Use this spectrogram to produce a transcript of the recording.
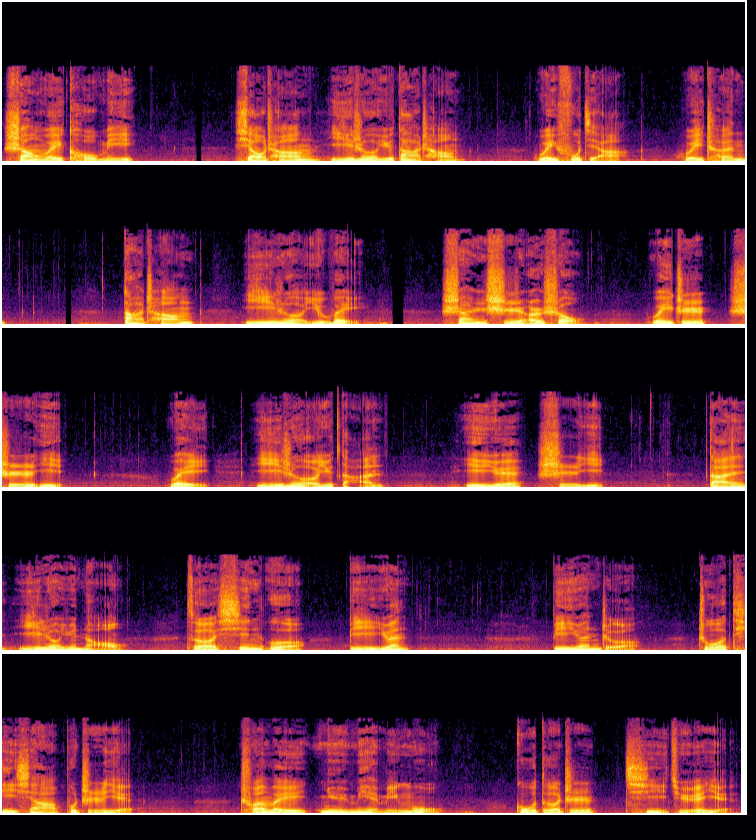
上为口迷。小肠宜热于大肠，为腐甲，为臣。大肠宜热于胃。善食而瘦，谓之食益。胃宜热于胆，亦曰食益。胆宜热于脑，则心恶，鼻渊。鼻渊者，浊涕下不止也。传为欲灭明目，故得之气绝也。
